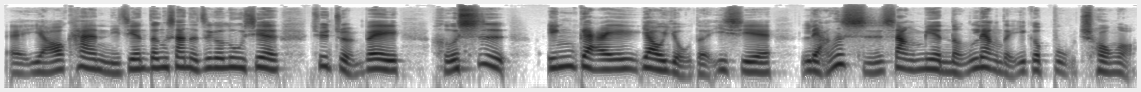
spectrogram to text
诶，也要看你今天登山的这个路线，去准备合适。应该要有的一些粮食上面能量的一个补充哦，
